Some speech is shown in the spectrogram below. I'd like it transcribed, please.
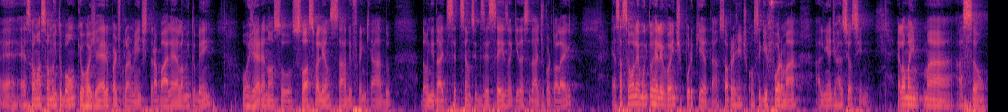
É, essa é uma ação muito bom, que o Rogério, particularmente, trabalha ela muito bem. O Rogério é nosso sócio aliançado e franqueado da unidade 716 aqui da cidade de Porto Alegre. Essa ação é muito relevante porque, tá? Só para a gente conseguir formar a linha de raciocínio. Ela é uma, uma ação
